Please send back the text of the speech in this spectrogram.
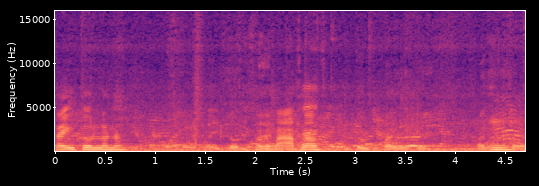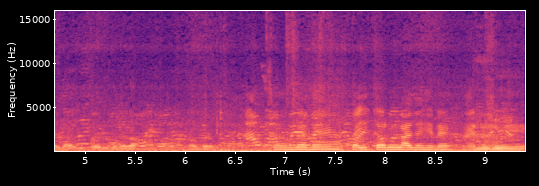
ใส่อีตนแล้วนะไอ้ตนบาปแล้วอ้ตนที่ไปเลยคือไปที่ซอยได้ไอ้ต้นก็ได้แล้วเอาไปสองได้แล้วต่อีตนเราจะเห็นได้หายลุยๆ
